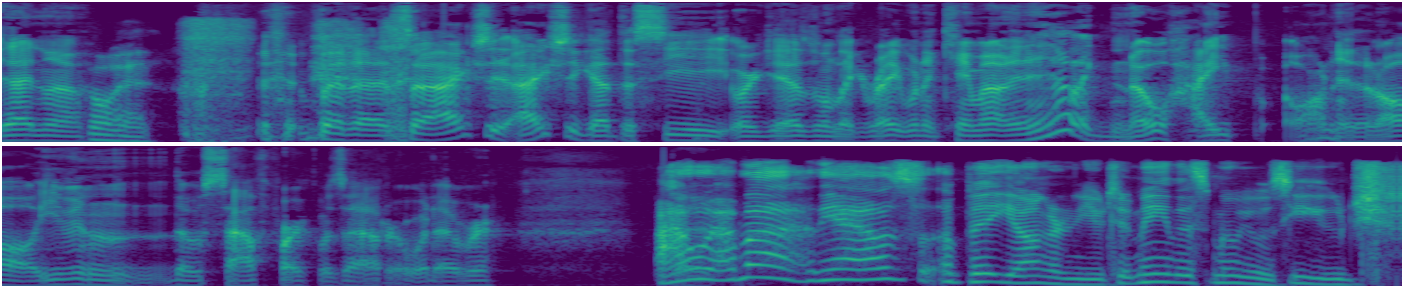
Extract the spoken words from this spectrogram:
Yeah, I know. Go ahead. but uh, so I actually I actually got to see Orgasm like right when it came out, and it had like no hype on it at all, even though South Park was out or whatever. I, am a, yeah, I was a bit younger than you. To me, this movie was huge.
